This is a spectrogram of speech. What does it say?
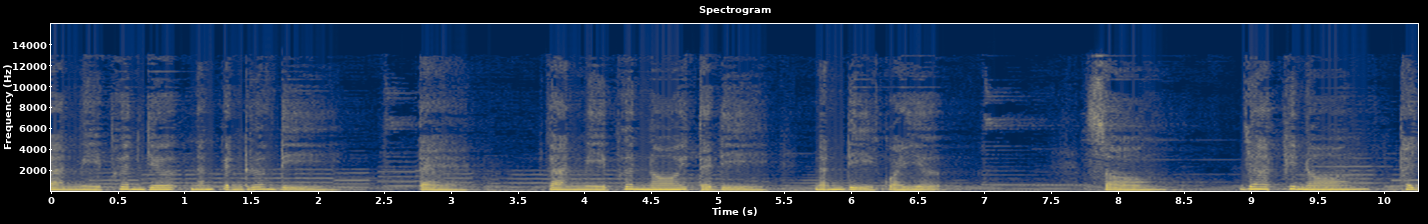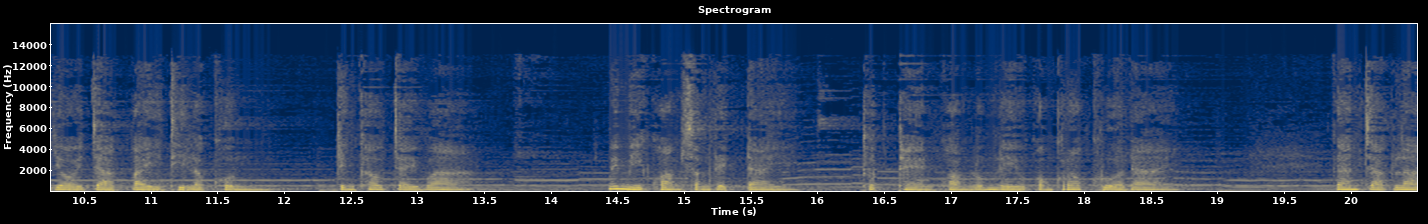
การมีเพื่อนเยอะนั้นเป็นเรื่องดี แต่การมีเพื่อนน้อยแต่ดีนั้นดีกว่าเยอะ 2. ญาติพี่น้องทยอยจากไปทีละคน จึงเข้าใจว่า ไม่มีความสำเร็จใด ทดแทนความล้มเหลวของครอบครัวได้ การจากลา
